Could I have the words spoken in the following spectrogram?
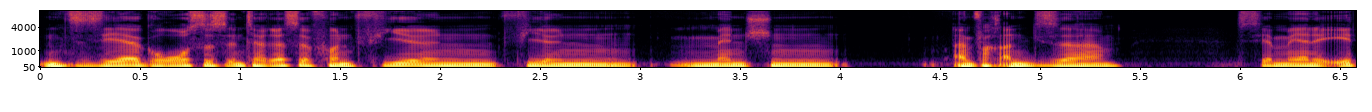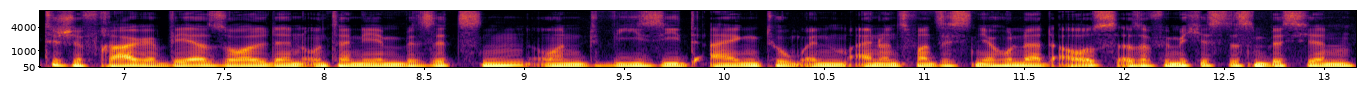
ein sehr großes Interesse von vielen, vielen Menschen einfach an dieser ist ja mehr eine ethische Frage. Wer soll denn Unternehmen besitzen und wie sieht Eigentum im 21. Jahrhundert aus? Also für mich ist es ein bisschen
